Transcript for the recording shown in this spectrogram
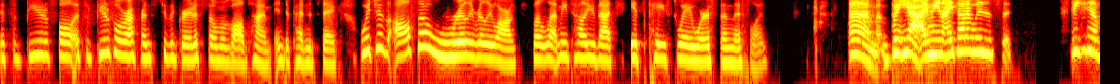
It's a beautiful, it's a beautiful reference to the greatest film of all time, Independence Day, which is also really, really long. But let me tell you that it's paced way worse than this one. Um, but yeah, I mean, I thought it was speaking of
